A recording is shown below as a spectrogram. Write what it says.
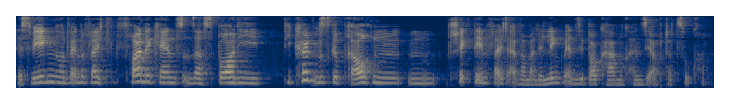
Deswegen, und wenn du vielleicht Freunde kennst und sagst, boah, die, die könnten das gebrauchen, hm, schick denen vielleicht einfach mal den Link, wenn sie Bock haben, können sie auch dazukommen.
